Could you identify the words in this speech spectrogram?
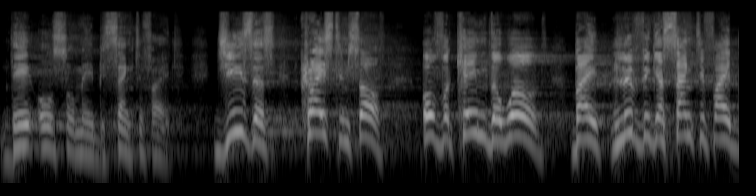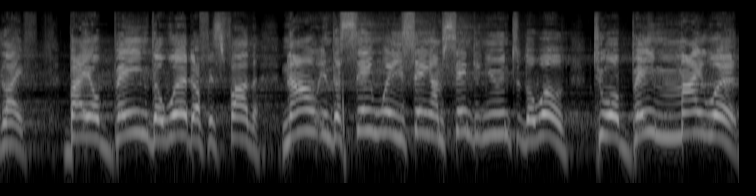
they also may be sanctified. Jesus Christ Himself overcame the world by living a sanctified life by obeying the word of his father. Now, in the same way, he's saying, I'm sending you into the world to obey my word,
